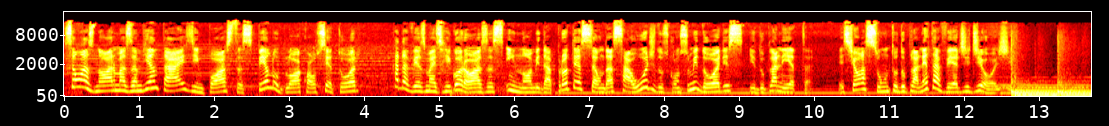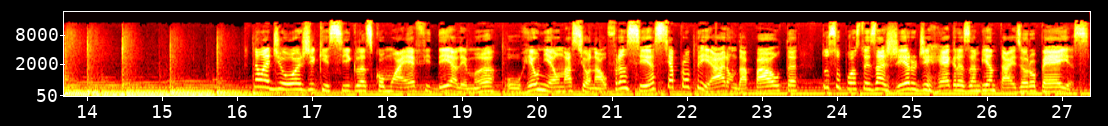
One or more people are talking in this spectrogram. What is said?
são as normas ambientais impostas pelo bloco ao setor, cada vez mais rigorosas em nome da proteção da saúde dos consumidores e do planeta. Este é o assunto do Planeta Verde de hoje. Não é de hoje que siglas como a FD alemã ou Reunião Nacional Francês se apropriaram da pauta do suposto exagero de regras ambientais europeias.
